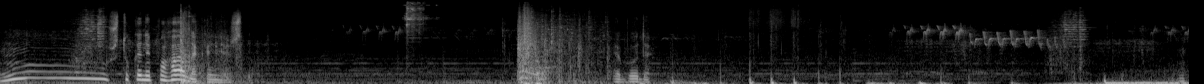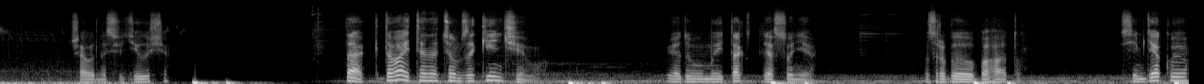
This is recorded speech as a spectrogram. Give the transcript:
Ну, штука непогана, звісно. Не буде. Ще одне світілище. Так, давайте на цьому закінчимо. Я думаю, ми і так для Соні зробили багато. Всім дякую.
